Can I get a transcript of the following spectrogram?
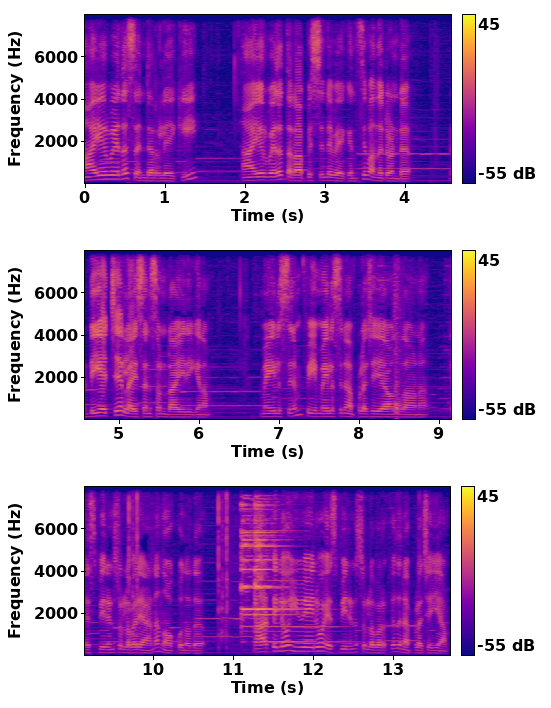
ആയുർവേദ സെന്ററിലേക്ക് ആയുർവേദ തെറാപ്പിസ്റ്റിന്റെ വേക്കൻസി വന്നിട്ടുണ്ട്. ഡി എച്ച് എ ലൈസൻസ് ഉണ്ടായിരിക്കണം. മെയിൽസിനും ഫീമെയിൽസിനും അപ്ലൈ ചെയ്യാവുന്നതാണ്. എക്സ്പീരിയൻസ് ഉള്ളവരെയാണ് നോക്കുന്നത്. നാട്ടിലോ യു എയിലോ എക്സ്പീരിയൻസ് ഉള്ളവർക്ക് ഇതിന് അപ്ലൈ ചെയ്യാം.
